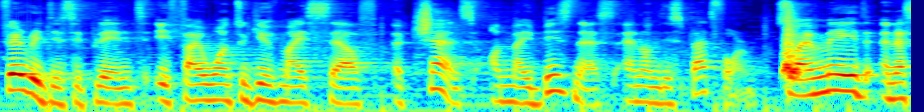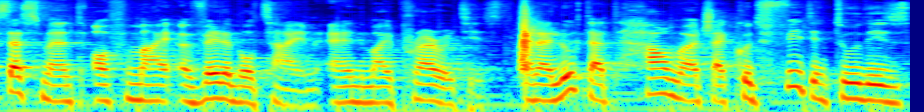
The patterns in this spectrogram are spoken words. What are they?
very disciplined if I want to give myself a chance on my business and on this platform. So I made an assessment of my available time and my priorities. And I looked at how much I could fit into these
